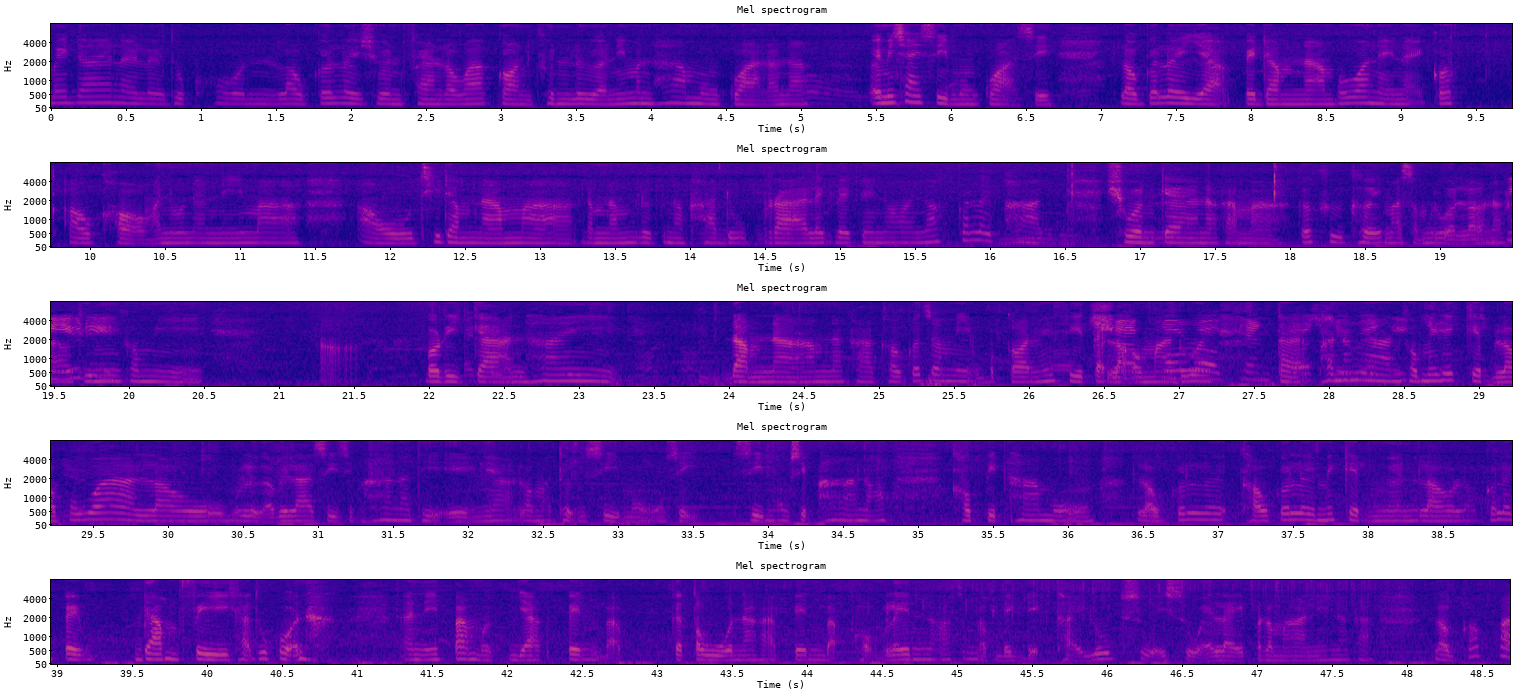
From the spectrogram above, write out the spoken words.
ไม่ได้อะไรเลยทุกคนเราก็เลยชวนแฟนเราว่าก่อนขึ้นเรือนี่มันห้าโมงกว่าแล้วนะ เอ้ยไม่ใช่สี่โมงกว่าสิ เราก็เลยอยากไปดำน้ำเพราะว่าไหนๆก็เอาของอันนู้นอันนี้มาเอาที่ดำน้ำมาดำน้ำลึกนะคะ ดูปลาเล็กๆน้อยๆเนาะก็เลยพาชวนแกนะคะมา ก็คือเคยมาสำรวจแล้วนะคะ ที่นี่เขามีอ่าบริการให้ ดำน้ำนะคะ เขาก็จะมีอุปกรณ์ให้ฟรีแต่เราเอามาด้วย แต่พนักงานเขาไม่ได้เก็บเราเพราะว่าเราเหลือเวลา 45 นาทีเองเนี่ย เรามาถึง 4 โมง4 4โมง15 เนาะเขาปิด 5 โมง เราก็เลยเขาก็เลยไม่เก็บเงินเรา เราก็เลยไปดำฟรีค่ะทุกคน อันนี้ปลาหมึกยักษ์เป็นแบบการ์ตูนนะคะ เป็นแบบของเล่นเนาะสำหรับเด็กๆ ถ่ายรูปสวยๆ อะไรประมาณนี้นะคะ เราก็ไป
